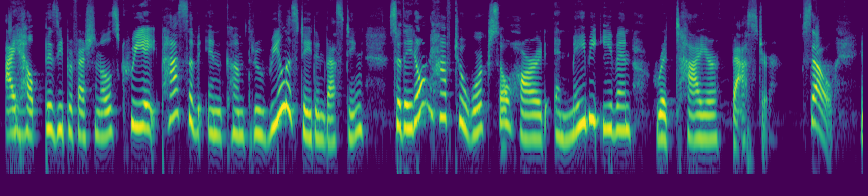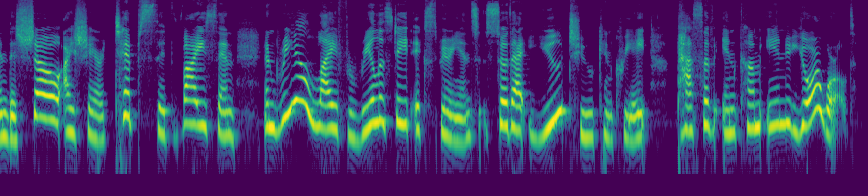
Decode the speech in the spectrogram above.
I help busy professionals create passive income through real estate investing so they don't have to work so hard and maybe even retire faster. So, in this show, I share tips, advice, and, and real life real estate experience so that you too can create passive income in your world.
